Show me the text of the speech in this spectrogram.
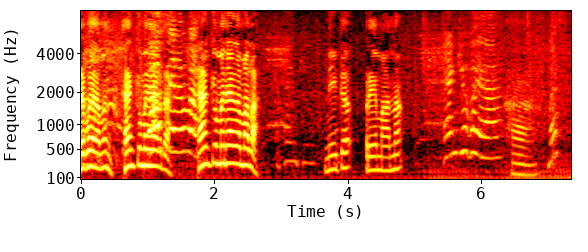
डबल म्हण. थँक्यू म्हणे एकदा. थँक्यू म्हणे एकदा मला. नीट प्रेमानं. थँक्यू भैया. हा. बस.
